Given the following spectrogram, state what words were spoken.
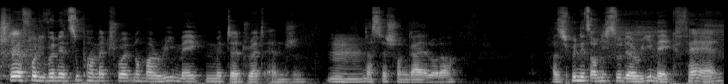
stell dir vor, die würden jetzt Super Metroid nochmal remaken mit der Dread Engine. Mhm. Das wäre schon geil, oder? Also ich bin jetzt auch nicht so der Remake-Fan,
